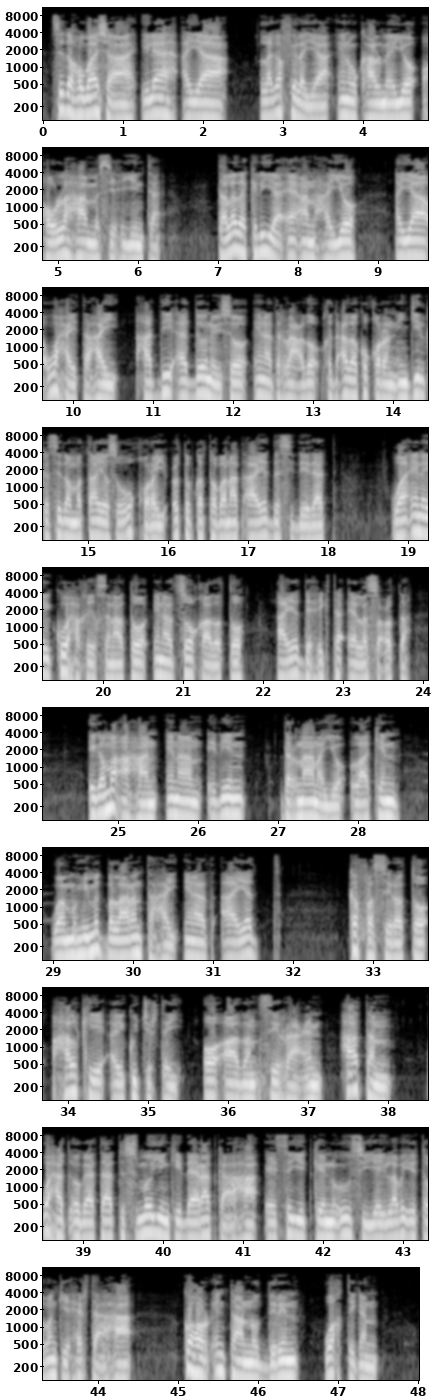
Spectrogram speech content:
Sida hubaasha ah ilaah ayaa laga filayaa inuu kaalmeeyo howlaha masiixiyiinta. Talada keliya ee aan hayo ayaa waxay tahay haddii aad doonayso inaad raacdo qidcada ku qoran injiilka sida matayas uu u qoray cutubka tobanaad aayadda siddeedaad waa inay ku xaqiiqsanaato inaad soo qaadato aayadda xigta ee la socota. Igama ahan inaan idiin darnaanayo laakiin waa muhiimad ballaaran tahay inaad aayad ka fasirato halkii ay ku jirtay oo aadan sii raacin. Haatan waxaad ogaataa tusmooyinkii dheeraadka ahaa ee sayidkeennu uu siiyey laba-iyo tobankii xerta ahaa. Ka hor intaannu dirin wakhtigan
